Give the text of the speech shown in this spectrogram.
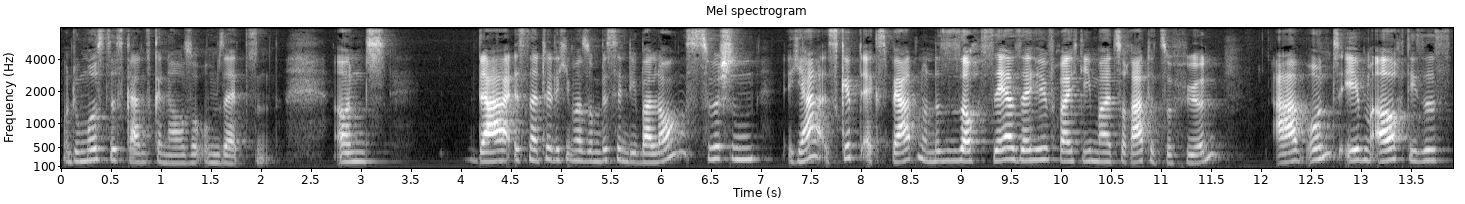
und du musst es ganz genauso umsetzen. Und da ist natürlich immer so ein bisschen die Balance zwischen, ja, es gibt Experten und es ist auch sehr, sehr hilfreich, die mal zu Rate zu führen. Und eben auch dieses,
